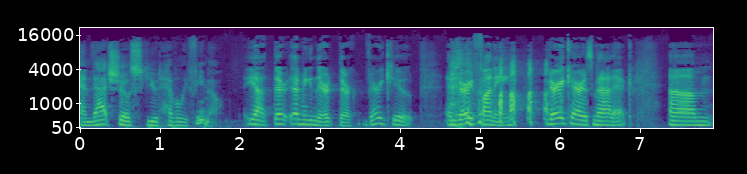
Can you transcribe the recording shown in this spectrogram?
and that show skewed heavily female. Yeah, they're I mean they're they're very cute and very funny, very charismatic. Um,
